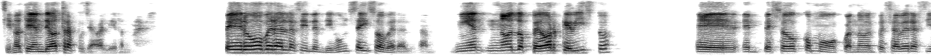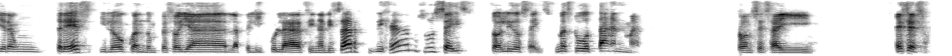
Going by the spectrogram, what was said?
Si no tienen de otra, pues ya valieron más. Pero overall, así les digo, un 6 overall. no es lo peor que he visto. Eh, empezó como cuando me empecé a ver así era un 3 y luego cuando empezó ya la película a finalizar, dije, ah, pues un 6, sólido 6. No estuvo tan mal. Entonces ahí, es eso,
